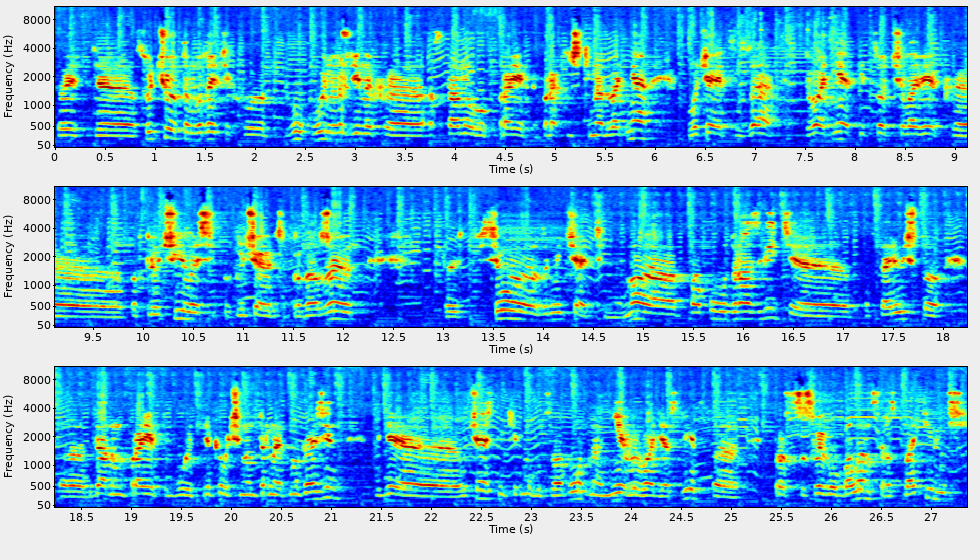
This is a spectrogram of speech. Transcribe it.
То есть э, с учетом вот этих вот двух вынужденных э, остановок проекта практически на два дня, получается, за два дня 500 человек э, подключилось, подключаются, продолжают. То есть все замечательно. Ну а по поводу развития, повторюсь, что э, к данному проекту будет прикручен интернет-магазин, где э, участники могут свободно, не выводя средства, просто со своего баланса расплатились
